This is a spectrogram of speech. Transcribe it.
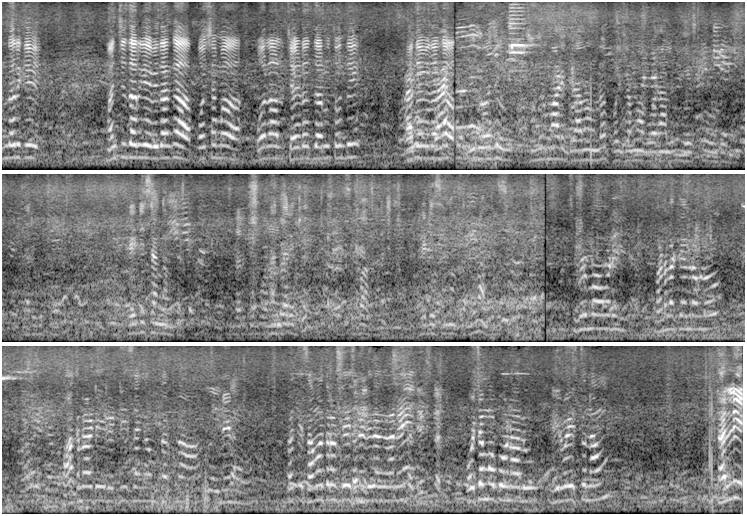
అందరికీ మంచి జరిగే విధంగా పోషమ్మ బోనాలు చేయడం జరుగుతుంది. అదేవిధంగా ఈరోజు చిగురుమాడి గ్రామంలో పోషమ్మ బోనాలు చేస్తూ జరుగుతుంది. రెడ్డి సంఘం అందరికీ శుభాకాంక్షలు. రెడ్డి సంఘం తరఫున అందరికీ చిగురుమామిడి మండల కేంద్రంలో పాకనాటి రెడ్డి సంఘం తరఫున మేము ప్రతి సంవత్సరం చేసిన విధంగానే పోచమ్మ బోనాలు నిర్వహిస్తున్నాం తల్లి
